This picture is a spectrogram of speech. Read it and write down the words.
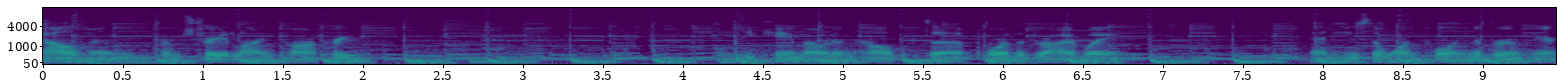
Calvin from Straight Line Concrete. He came out and helped uh, pour the driveway, and he's the one pulling the broom here.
